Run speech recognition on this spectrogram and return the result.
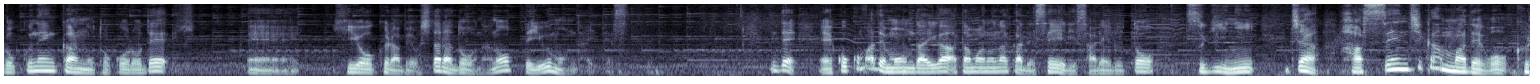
6年間のところで、え費用比べをしたらどうなのっていう問題です。で、えここまで問題が頭の中で整理されると次にじゃあ8000時間までを比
